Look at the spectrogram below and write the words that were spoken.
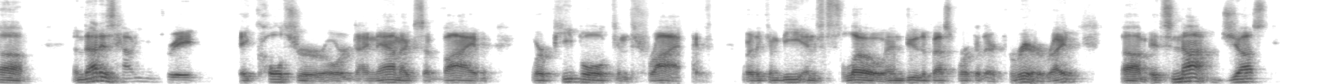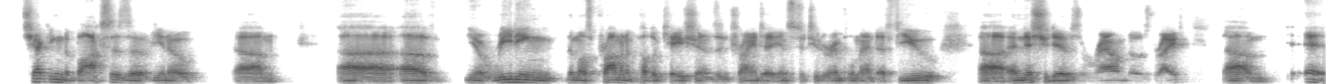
um, and that is how do you create a culture or dynamics, a vibe where people can thrive, where they can be in flow and do the best work of their career, right? Um, it's not just checking the boxes of, you know, um, uh, of you know reading the most prominent publications and trying to institute or implement a few uh, initiatives around those right um, eh,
